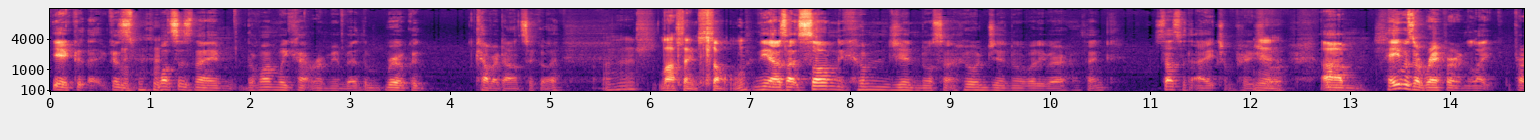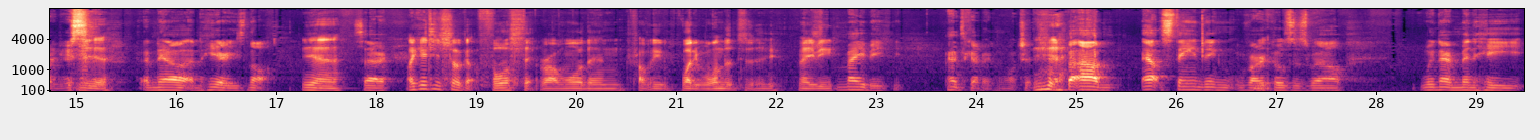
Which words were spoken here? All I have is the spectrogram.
Yeah, because what's his name? The one we can't remember. The real good cover dancer guy. uh, last name Song. Yeah, it's like Song Hyunjin or something, Hyunjin or whatever. I think starts with H. I'm pretty Yeah. sure. Um, he was a rapper in like produce. Yeah. and now and here he's not. Yeah. So I guess he still got forced that role more than probably what he wanted to do. Maybe. maybe I had to go back and watch it. Yeah. But um, outstanding vocals as well. We know Minhee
